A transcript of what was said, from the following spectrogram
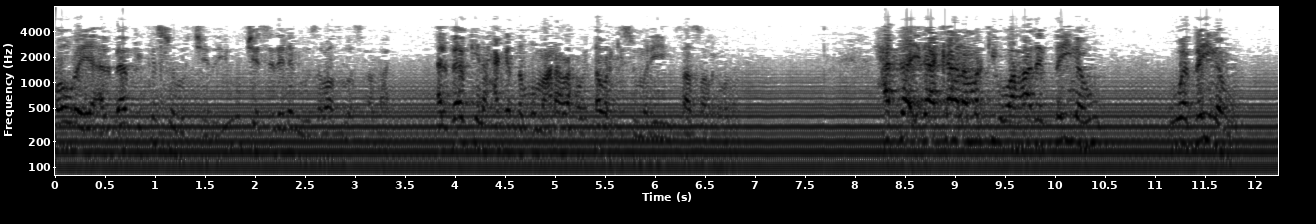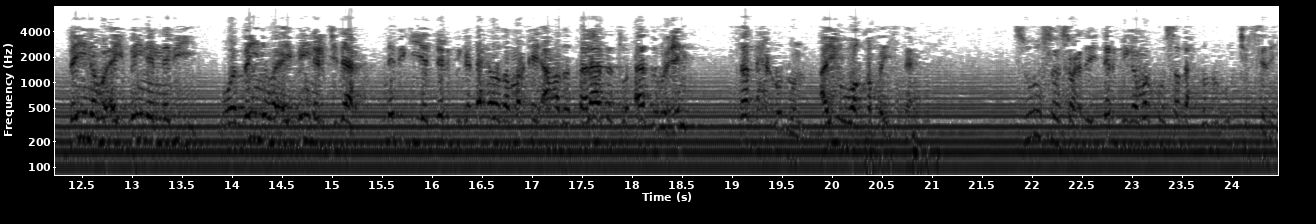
dhowraya albaabkii ka soo horjeeday u jeedsaday nebigu salawatullahi waslamu caleyh albaabkiina xagga dambu macnaha waxa way dabarkiisu mariyey saasoo laga wada xataa idaa kaana markii uu ahaaday baynahu wa baynahu baynahu ay bayna annabiy wa baynahu ay bayna aljidaar. Nebigiiyo derbiga dhexdooda markay ahaado talaatatu adrucin saddex dhudhun ayuu waqafa istaagay suu u soo socday derbiga markuu saddex dhudhun u jirsaday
